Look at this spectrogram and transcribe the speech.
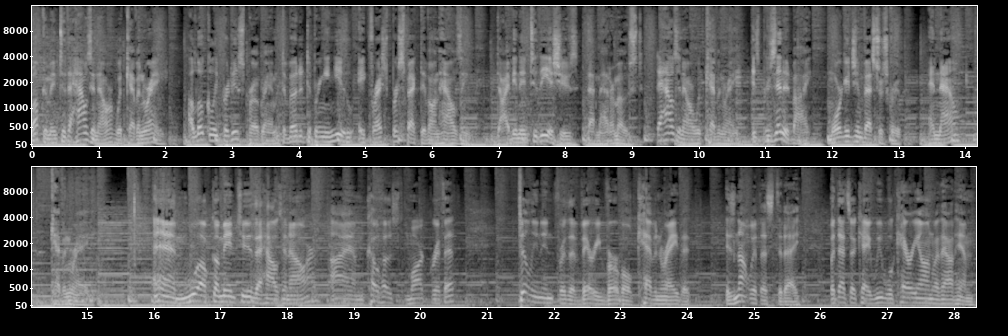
Welcome into the Housing Hour with Kevin Ray, a locally produced program devoted to bringing you a fresh perspective on housing, diving into the issues that matter most. The Housing Hour with Kevin Ray is presented by Mortgage Investors Group. And now, Kevin Ray. And welcome into the Housing Hour. I am co host Mark Griffith, filling in for the very verbal Kevin Ray that is not with us today. But that's okay. We will carry on without him.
